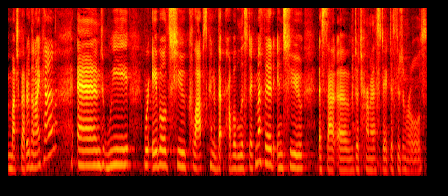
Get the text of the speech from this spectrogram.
much better than I can. And we were able to collapse kind of that probabilistic method into a set of deterministic decision rules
